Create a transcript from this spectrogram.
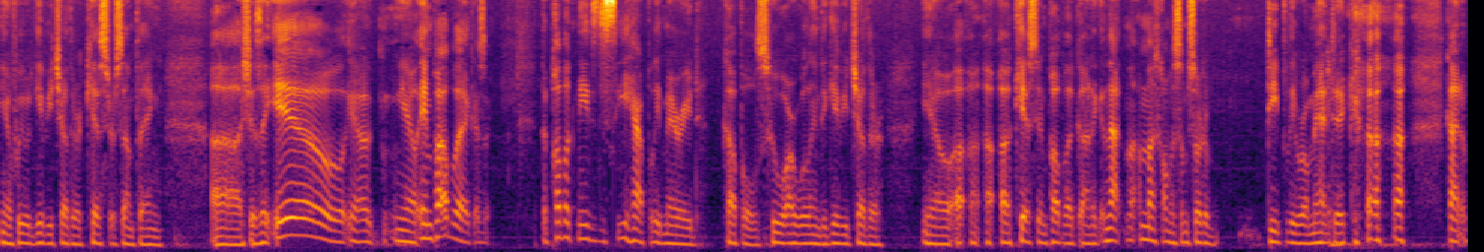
you know if we would give each other a kiss or something uh, she was like ew you know you know in public the public needs to see happily married couples who are willing to give each other you know a, a, a kiss in public on a, not, I'm not talking about some sort of deeply romantic kind of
